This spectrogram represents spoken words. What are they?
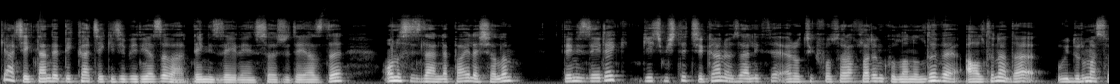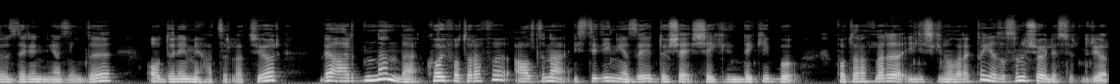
gerçekten de dikkat çekici bir yazı var. Deniz Zeyrek'in sözcüde yazdı. Onu sizlerle paylaşalım. Deniz Zeyrek geçmişte çıkan özellikle erotik fotoğrafların kullanıldığı ve altına da uydurma sözlerin yazıldığı o dönemi hatırlatıyor. Ve ardından da koy fotoğrafı altına istediğin yazıyı döşe şeklindeki bu fotoğraflara ilişkin olarak da yazısını şöyle sürdürüyor.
